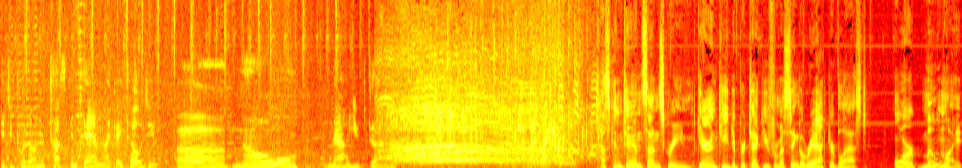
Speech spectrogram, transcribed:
Did you put on the Tuscan tan like I told you? Uh, no. Now you've done it. Tuscan Tan sunscreen, guaranteed to protect you from a single reactor blast or moonlight.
